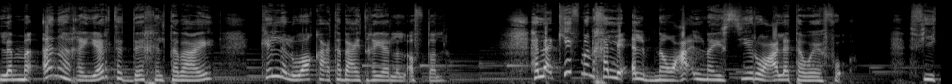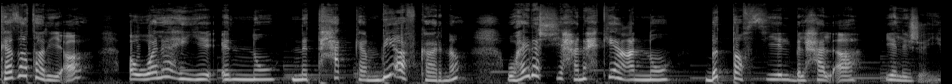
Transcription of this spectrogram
لما أنا غيرت الداخل تبعي كل الواقع تبعي تغير للأفضل. هلأ كيف منخلي قلبنا وعقلنا يصيروا على توافق؟ في كذا طريقة. أولها هي إنه نتحكم بأفكارنا وهذا الشيء حنحكي عنه بالتفصيل بالحلقة يلي جاية.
